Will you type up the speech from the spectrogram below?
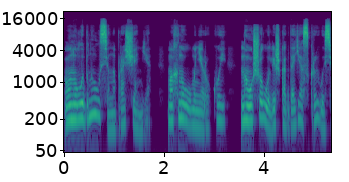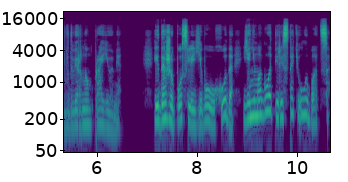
Он улыбнулся на прощанье, махнул мне рукой, но ушел лишь когда я скрылась в дверном проеме. И даже после его ухода я не могла перестать улыбаться,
